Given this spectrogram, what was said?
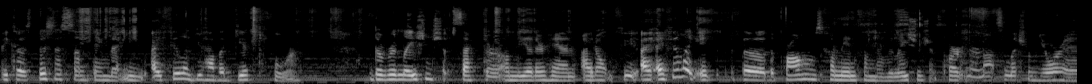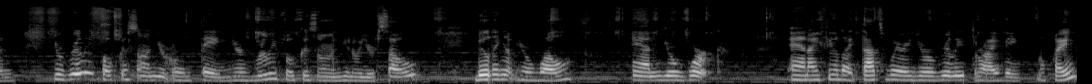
because this is something that you I feel like you have a gift for the relationship sector on the other hand i don't feel i, I feel like it, the the problems come in from the relationship partner not so much from your end you're really focused on your own thing you're really focused on you know yourself building up your wealth and your work. And i feel like that's where you're really thriving okay?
